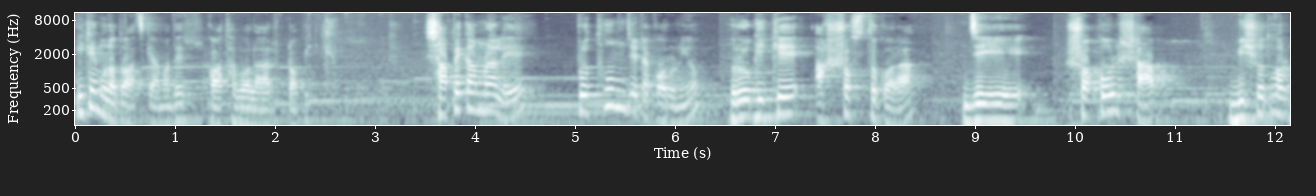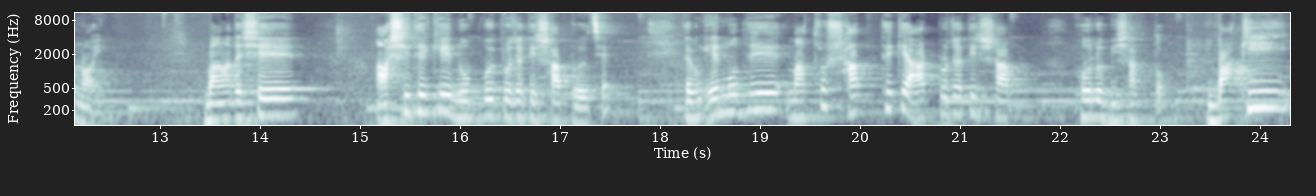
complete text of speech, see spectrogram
এটাই মূলত আজকে আমাদের কথা বলার টপিক সাপে কামড়ালে প্রথম যেটা করণীয়, রোগীকে আশ্বস্ত করা যে সকল সাপ বিষধর নয়। বাংলাদেশে আশি থেকে নব্বই প্রজাতির সাপ রয়েছে এবং এর মধ্যে মাত্র সাত থেকে আট প্রজাতির সাপ হলো বিষাক্ত। বাকি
